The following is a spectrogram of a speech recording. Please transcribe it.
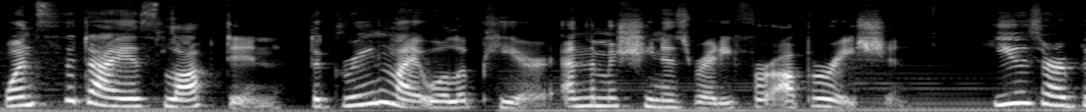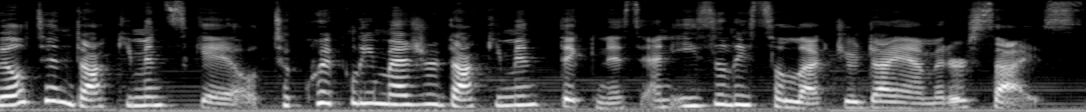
Once the die is locked in, the green light will appear and the machine is ready for operation. Use our built-in document scale to quickly measure document thickness and easily select your diameter size.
